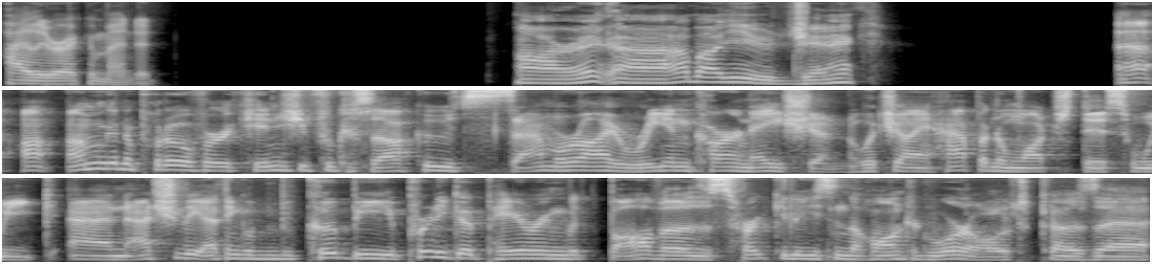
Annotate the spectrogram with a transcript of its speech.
highly recommended. All right. Uh, how about you, Jack? Uh, I- I'm going to put over Kinji Fukasaku's Samurai Reincarnation, which I happen to watch this week. And actually, I think it could be a pretty good pairing with Bava's Hercules in the Haunted World, because uh,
